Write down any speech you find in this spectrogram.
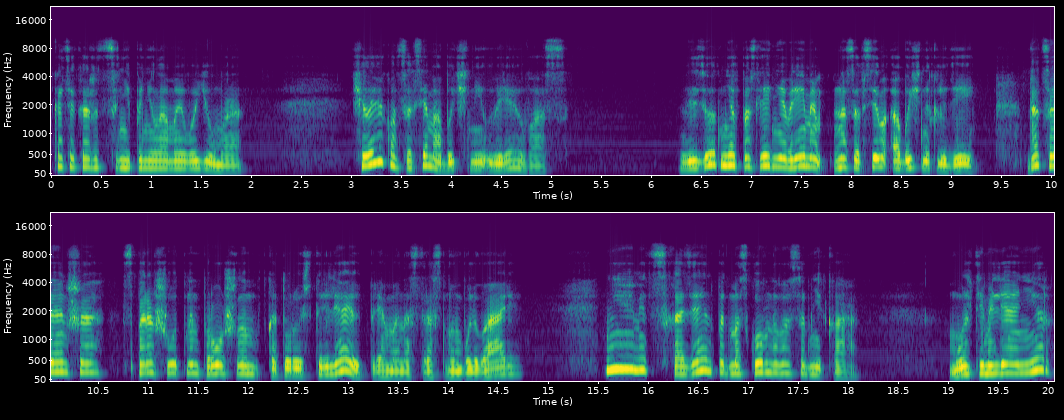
Катя, кажется, не поняла моего юмора. Человек он совсем обычный, уверяю вас. Везет мне в последнее время на совсем обычных людей. Доценша с парашютным прошлым, в которую стреляют прямо на Страстном бульваре, Немец, хозяин подмосковного особняка. Мультимиллионер,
